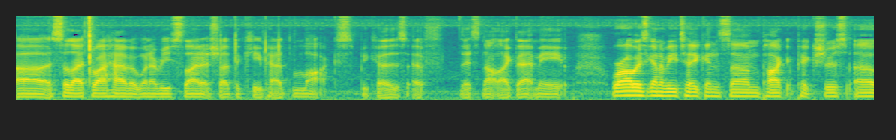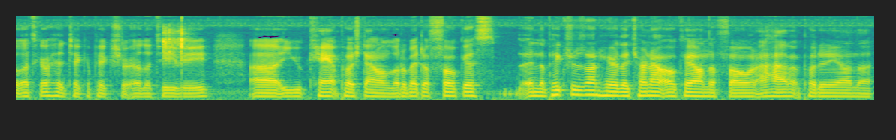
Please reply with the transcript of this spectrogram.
Uh, so that's why I have it whenever you slide it shut the keypad locks because if it's not like that me we're always going to be taking some pocket pictures. Uh, let's go ahead and take a picture of the TV uh, you can't push down a little bit to focus. And the pictures on here they turn out okay on the phone. I haven't put any on the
